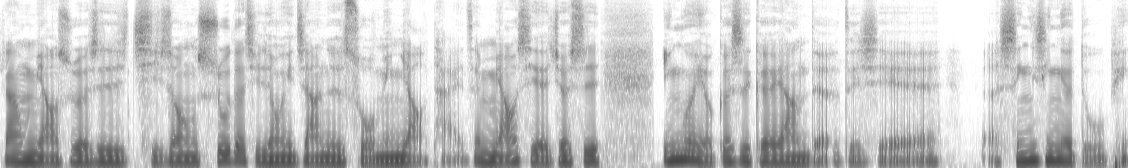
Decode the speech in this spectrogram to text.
刚刚描述的是其中书的其中一章，就是索命药台，在描写的就是因为有各式各样的这些。呃，新兴的毒品，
